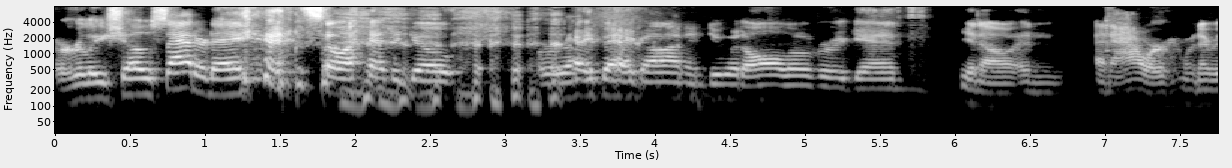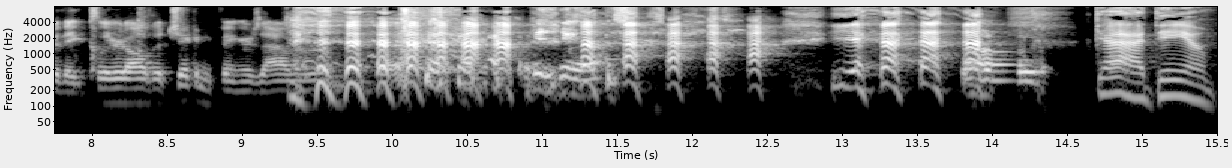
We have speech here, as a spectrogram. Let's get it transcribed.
early show Saturday. so I had to go right back on and do it all over again, you know, in an hour whenever they cleared all the chicken fingers out. yeah. So, God damn.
